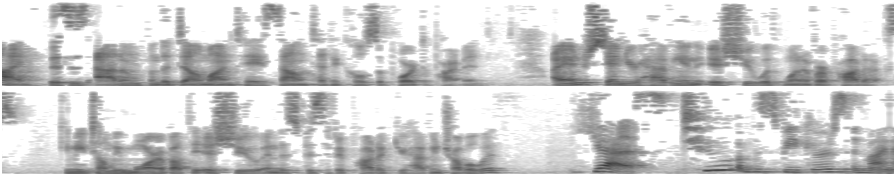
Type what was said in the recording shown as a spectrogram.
Hi, this is Adam from the Del Monte Sound Technical Support Department. I understand you're having an issue with one of our products. Can you tell me more about the issue and the specific product you're having trouble with? Yes, two of the speakers in my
